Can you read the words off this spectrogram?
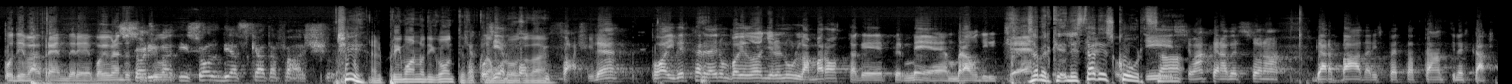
poteva prendere poi prendere sono arrivati i soldi a scatafascio sì. è il primo anno di Conte cioè, così è un po' dai. più facile eh? poi per carità io non voglio togliere nulla a Marotta che per me è un bravo dirigente sì, perché l'estate scorsa anche una persona garbata rispetto a tanti nel calcio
